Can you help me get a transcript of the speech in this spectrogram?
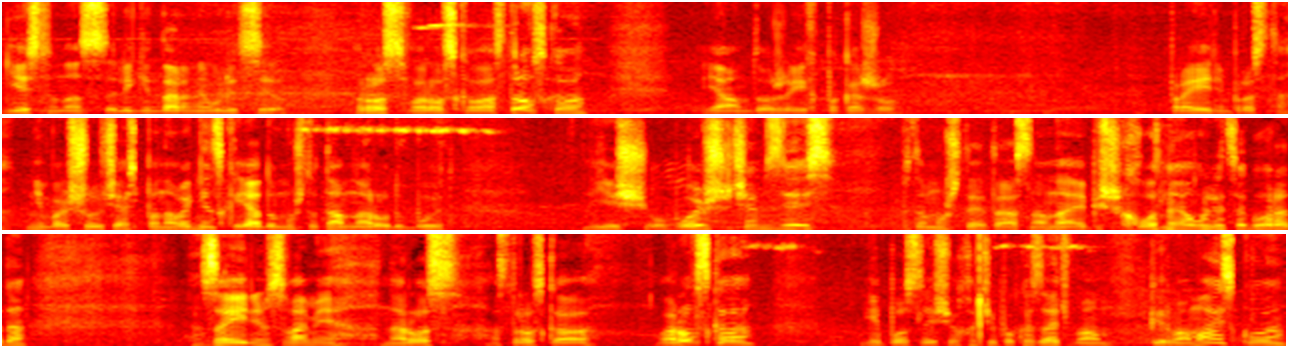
Есть у нас легендарные улицы Рос, Воровского, Островского. Я вам тоже их покажу. Проедем просто небольшую часть по Новогинской. Я думаю, что там народу будет еще больше, чем здесь. Потому что это основная пешеходная улица города. Заедем с вами на Рос Островского, Воровского. И после еще хочу показать вам Первомайскую.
